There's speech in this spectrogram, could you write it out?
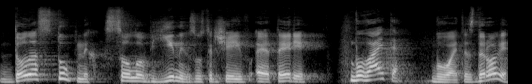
До наступних солов'їних зустрічей в етері. Бувайте! Бувайте здорові!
